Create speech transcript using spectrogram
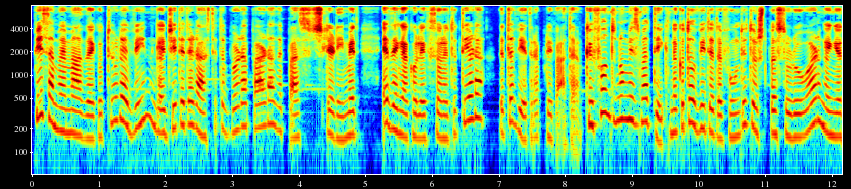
pjesa më e madhe e këtyre vijnë nga gjetjet e rastit të bëra para dhe pas çlirimit, edhe nga koleksione të tjera dhe të vjetra private. Ky fond numizmatik në këto vitet e fundit është pasuruar nga një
